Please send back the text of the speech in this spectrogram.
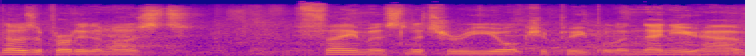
those are probably the most famous literary Yorkshire people, and then you have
